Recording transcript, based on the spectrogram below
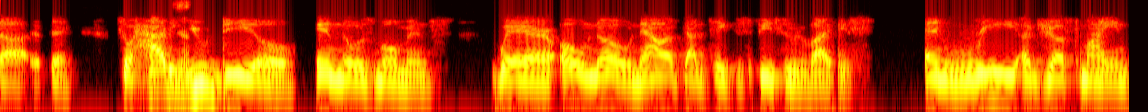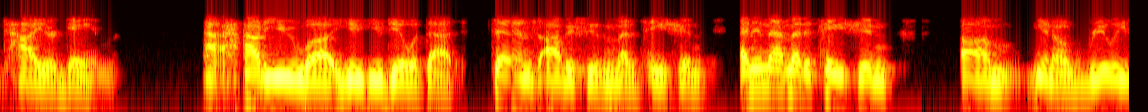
uh, a thing. So how do yeah. you deal in those moments where, oh no, now I've got to take this piece of advice and readjust my entire game? How do you uh, you, you deal with that? Sends obviously the meditation, and in that meditation, um, you know, really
